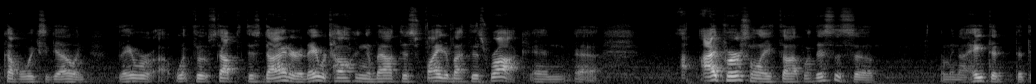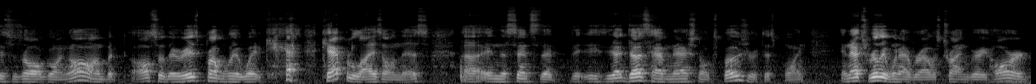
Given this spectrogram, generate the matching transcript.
a couple weeks ago, and they were uh, went through stopped at this diner. and They were talking about this fight about this rock, and uh, I personally thought, well, this is a I mean, I hate that, that this is all going on, but also there is probably a way to ca- capitalize on this uh, in the sense that that does have national exposure at this point and that's really whenever I was trying very hard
